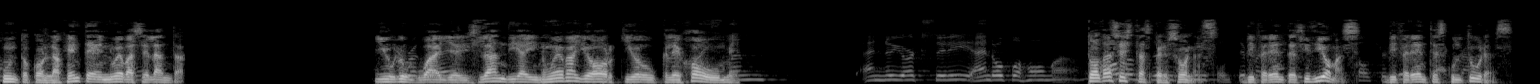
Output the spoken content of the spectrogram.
junto con la gente en Nueva Zelanda, y Uruguay e Islandia y Nueva York y Oklahoma. Todas estas personas, diferentes idiomas, diferentes culturas,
